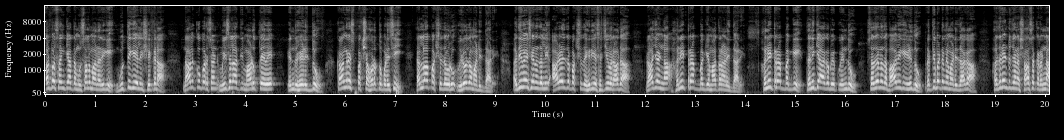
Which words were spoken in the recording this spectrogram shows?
ಅಲ್ಪಸಂಖ್ಯಾತ ಮುಸಲ್ಮಾನರಿಗೆ ಗುತ್ತಿಗೆಯಲ್ಲಿ ಶೇಕಡ ನಾಲ್ಕು ಪರ್ಸೆಂಟ್ ಮೀಸಲಾತಿ ಮಾಡುತ್ತೇವೆ ಎಂದು ಹೇಳಿದ್ದು ಕಾಂಗ್ರೆಸ್ ಪಕ್ಷ ಹೊರತುಪಡಿಸಿ ಎಲ್ಲ ಪಕ್ಷದವರು ವಿರೋಧ ಮಾಡಿದ್ದಾರೆ. ಅಧಿವೇಶನದಲ್ಲಿ ಆಡಳಿತ ಪಕ್ಷದ ಹಿರಿಯ ಸಚಿವರಾದ ರಾಜಣ್ಣ ಹನಿ ಟ್ರ್ಯಾಪ್ ಬಗ್ಗೆ ಮಾತನಾಡಿದ್ದಾರೆ. ಹನಿ ಟ್ರ್ಯಾಪ್ ಬಗ್ಗೆ ತನಿಖೆ ಆಗಬೇಕು ಎಂದು ಸದನದ ಬಾವಿಗೆ ಇಳಿದು ಪ್ರತಿಭಟನೆ ಮಾಡಿದಾಗ ಹದಿನೆಂಟು ಜನ ಶಾಸಕರನ್ನು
